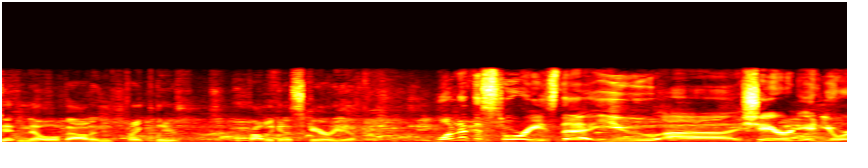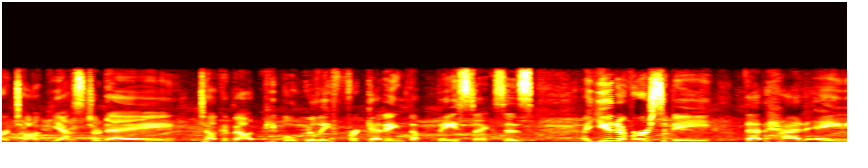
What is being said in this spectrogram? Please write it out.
didn't know about and frankly are probably going to scare you. One of the stories that you uh, shared in your talk yesterday, talking about people really forgetting the basics, is a university that had a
